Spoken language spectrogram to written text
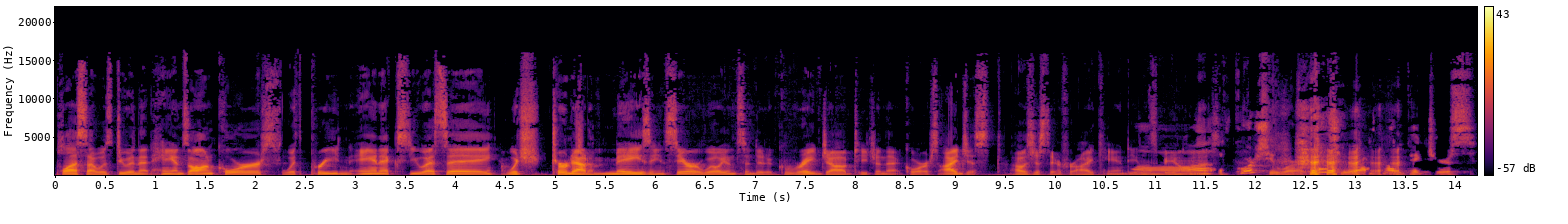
Plus, I was doing that hands on course with Preet and Annex USA, which turned out amazing. Sarah Williamson did a great job teaching that course. I just, I was just there for eye candy, let's be honest. Of course you were. Of course you were. I saw the pictures.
